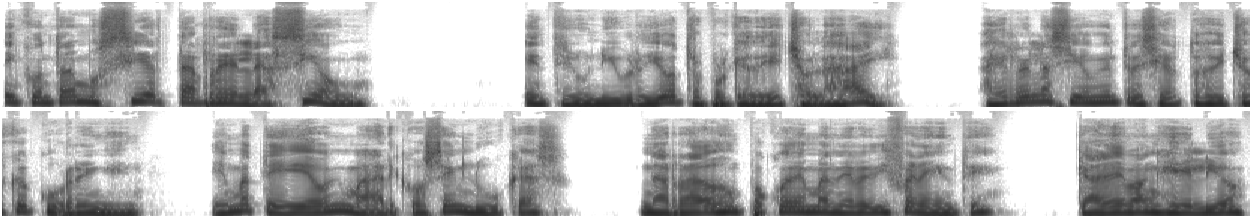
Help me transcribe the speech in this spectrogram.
encontramos cierta relación entre un libro y otro, porque de hecho la hay. Hay relación entre ciertos hechos que ocurren en, en Mateo, en Marcos, en Lucas, narrados un poco de manera diferente. Cada evangelio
